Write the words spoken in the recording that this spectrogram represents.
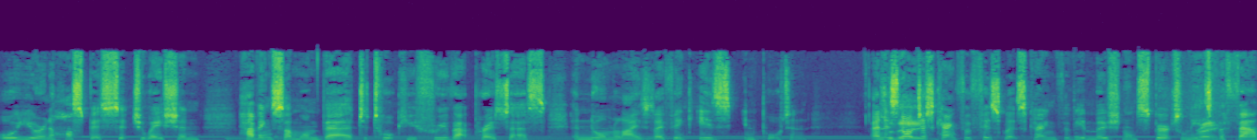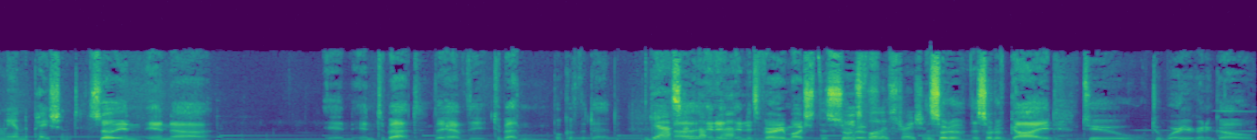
or you're in a hospice situation, having someone there to talk you through that process and normalize it, I think, is important. And So it's not just caring for physical; it's caring for the emotional and spiritual needs of Right. the family and the patient. So in in uh, in in Tibet, they have the Tibetan Book of the Dead. Yes, I Uh, love and that. It, and it's very much this sort Beautiful of illustration. the sort of the sort of guide to to where you're going to go,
